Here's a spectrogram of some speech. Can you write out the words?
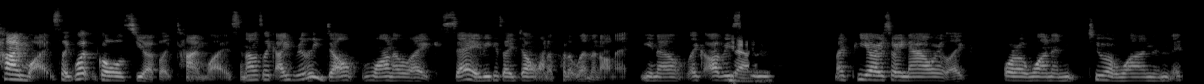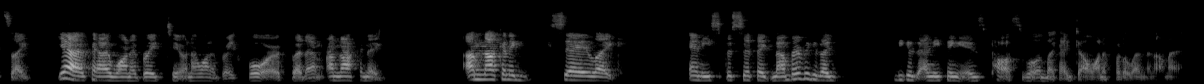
time wise like what goals do you have like time wise and i was like i really don't want to like say because i don't want to put a limit on it you know? Like obviously my prs right now are like 401 and 201 and it's like yeah okay i want to break two and i want to break four but i'm, I'm not gonna i'm not gonna say like any specific number because i because anything is possible and like i don't want to put a limit on it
